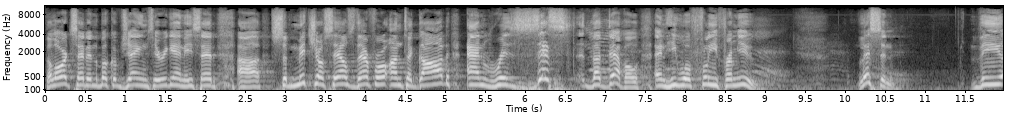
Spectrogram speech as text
The Lord said in the book of James, here again, He said, uh, Submit yourselves therefore unto God and resist the devil, and he will flee from you. Listen, the,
